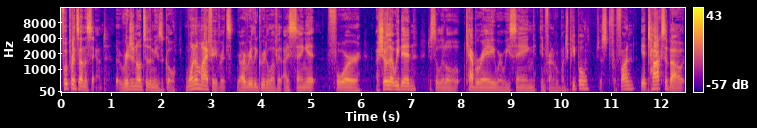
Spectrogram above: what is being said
Footprints on the Sand, original to the musical. One of my favorites. I really grew to love it. I sang it for a show that we did, just a little cabaret where we sang in front of a bunch of people, just for fun. It talks about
